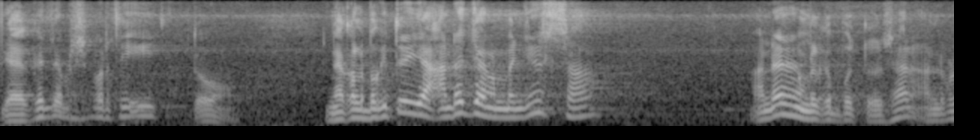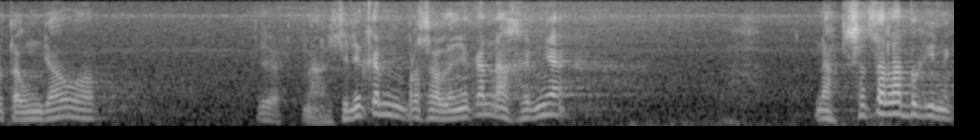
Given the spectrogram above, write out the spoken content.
Ya kan seperti itu. Nah kalau begitu ya anda jangan menyesal anda yang ambil keputusan anda bertanggung jawab yeah. nah sini kan persoalannya kan akhirnya nah setelah begini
